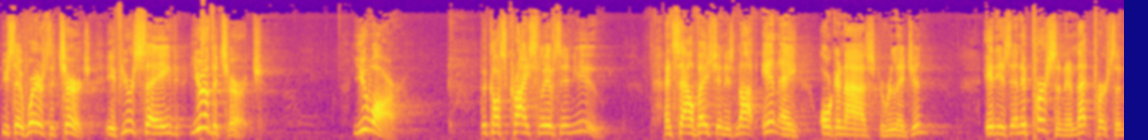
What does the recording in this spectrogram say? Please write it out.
You say, where's the church? If you're saved, you're the church. You are. Because Christ lives in you. And salvation is not in a organized religion. It is in a person, and that person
